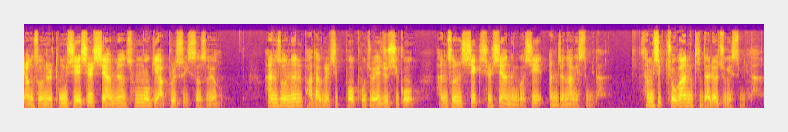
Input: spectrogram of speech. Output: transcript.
양손을 동시에 실시하면 손목이 아플 수 있어서요. 한 손은 바닥을 짚어 보조해 주시고 한 손씩 실시하는 것이 안전하겠습니다. 30초간 기다려 주겠습니다.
